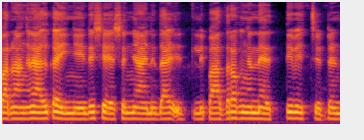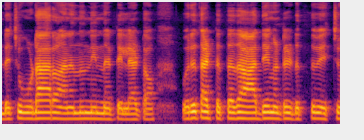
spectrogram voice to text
പറഞ്ഞു. അങ്ങനെ അത് കഴിഞ്ഞതിന്റെ ശേഷം ഞാനിതാ ഇഡ്ഡലി പാത്രമൊക്കെ ഇങ്ങനെ നിരത്തി വെച്ചിട്ടുണ്ട്. ചൂടാറാനൊന്നും നിന്നിട്ടില്ല കേട്ടോ. ഒരു തട്ടത്തത് ആദ്യം ഇങ്ങോട്ട് എടുത്ത് വെച്ചു.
